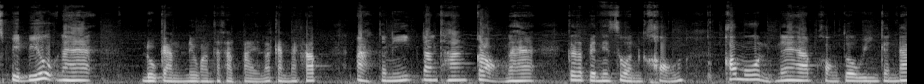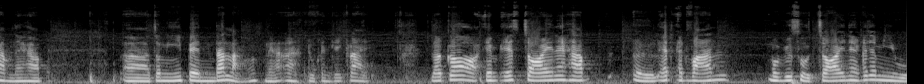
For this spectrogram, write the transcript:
Speed Build นะฮะดูกันในวันถัดไปแล้วกันนะครับอะตัวนี้ด้านข้างกล่องนะฮะก็จะเป็นในส่วนของข้อมูลนะครับของตัววิงกันดั้มนะครับอ่าตัวนี้เป็นด้านหลังนะอะดูกันใกล้ๆ แล้วก็ MS Joy นะครับเออ Advanced Mobile Suit Joy เนี่ยก็จะมีอยู่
